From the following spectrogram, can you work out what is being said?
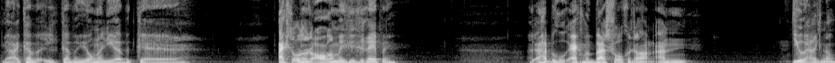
Ja, ik heb, ik heb een jongen, die heb ik eh, echt onder de armen gegrepen. Daar heb ik ook echt mijn best voor gedaan. En die werkt nou.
